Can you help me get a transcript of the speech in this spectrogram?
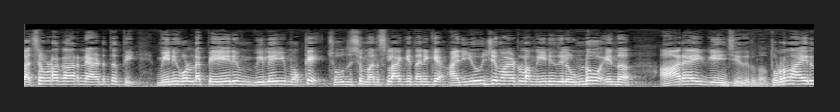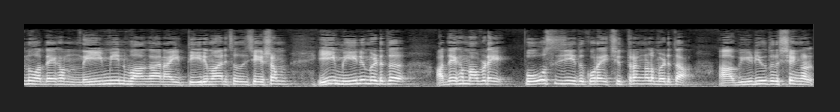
കച്ചവടക്കാരന്റെ അടുത്തെത്തി. മീനുകളുടെ പേരും വിലയും ഒക്കെ ചോദിച്ച് മനസ്സിലാക്കി തനിക്ക് അനുയോജ്യമായിട്ടുള്ള മീൻ ഇതിലുണ്ടോ എന്ന് ആരായുകയും ചെയ്തിരുന്നു. തുടർന്നായിരുന്നു അദ്ദേഹം നെയ്മീൻ വാങ്ങാനായി തീരുമാനിച്ചത് ശേഷം ഈ മീനും എടുത്ത് അദ്ദേഹം അവിടെ പോസ്റ്റ് ചെയ്ത് കുറേ ചിത്രങ്ങളും എടുത്ത വീഡിയോ ദൃശ്യങ്ങൾ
